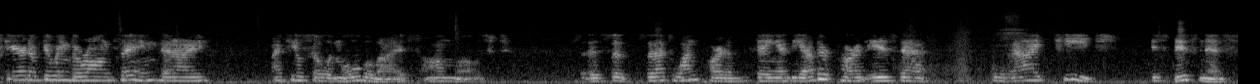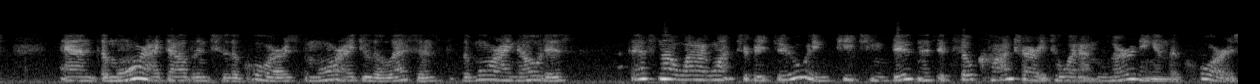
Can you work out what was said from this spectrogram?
scared of doing the wrong thing that I I feel so immobilized almost. So, so, so that's one part of the thing. And the other part is that what I teach is business. And the more I delve into the course, the more I do the lessons, the more I notice that's not what I want to be doing, teaching business. It's so contrary to what I'm learning in the course.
